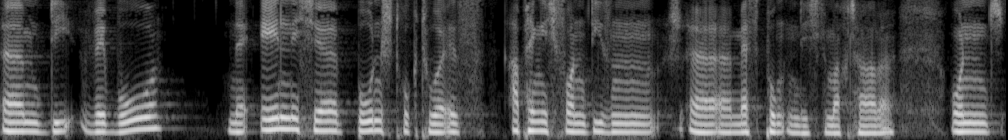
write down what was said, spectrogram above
ähm, die, wo eine ähnliche Bodenstruktur ist, abhängig von diesen äh, Messpunkten, die ich gemacht habe. Und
